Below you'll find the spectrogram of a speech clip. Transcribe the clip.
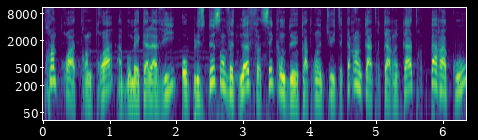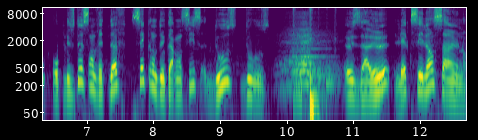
33 33 à Boumekalavi au plus 229 52 88 44 44 Parakou au plus 229 52 46 12 12. ESAE, l'excellence à un nom.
